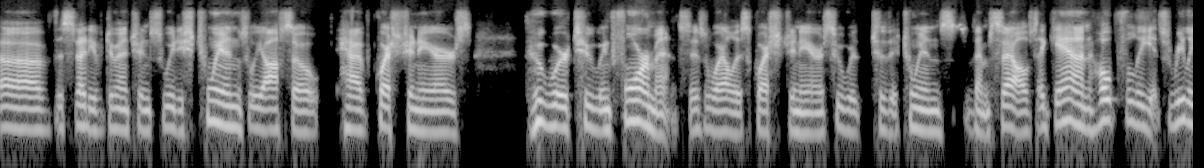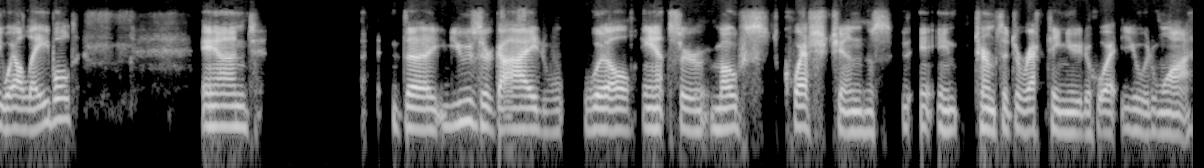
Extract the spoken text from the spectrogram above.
of the study of dementia in Swedish twins, we also have questionnaires who were to informants as well as questionnaires who were to the twins themselves. Again, hopefully it's really well labeled and the user guide will answer most questions in terms of directing you to what you would want.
